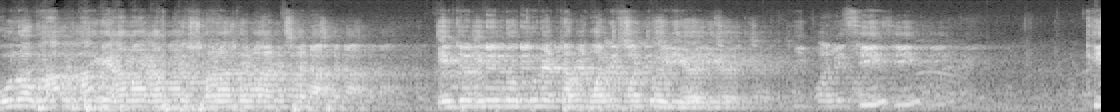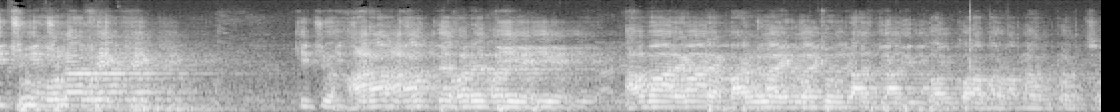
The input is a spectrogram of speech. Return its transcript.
কোন ভাব থেকে আমার আমাকে সরাতে পারছে না। এই জন্য নতুন একটা পলিসি তৈরি হয়েছে। কি পলিসি কিছু মুনাফিক, কিছু হারাম মধ্যে ঘরে দিয়ে আবার একটা বাংলায় নতুন রাজনীতির দল করাবার প্ল্যান করছে।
